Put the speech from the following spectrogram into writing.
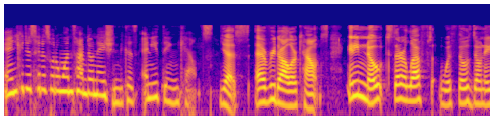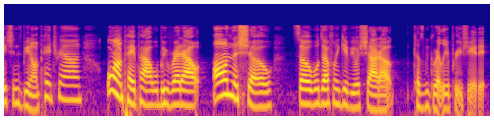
and you can just hit us with a one-time donation because anything counts. Yes, every dollar counts. Any notes that are left with those donations, being on Patreon or on PayPal, will be read out on the show. So we'll definitely give you a shout out because we greatly appreciate it.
